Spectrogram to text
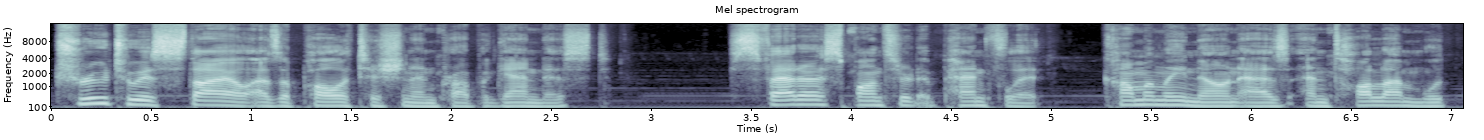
True to his style as a politician and propagandist, Sverre sponsored a pamphlet commonly known as En tale mot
